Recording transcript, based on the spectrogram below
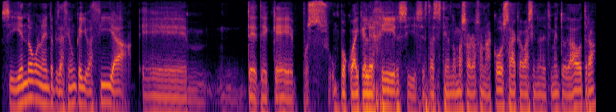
siguiendo con la interpretación que yo hacía, eh, de, que pues un poco hay que elegir si se está asistiendo más horas a una cosa, acaba siendo en detrimento de la otra.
